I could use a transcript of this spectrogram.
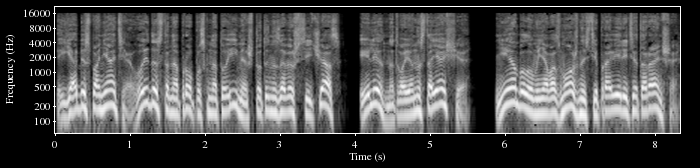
я без понятия, выдаст она пропуск на то имя, что ты назовешь сейчас, или на твое настоящее. Не было у меня возможности проверить это раньше,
